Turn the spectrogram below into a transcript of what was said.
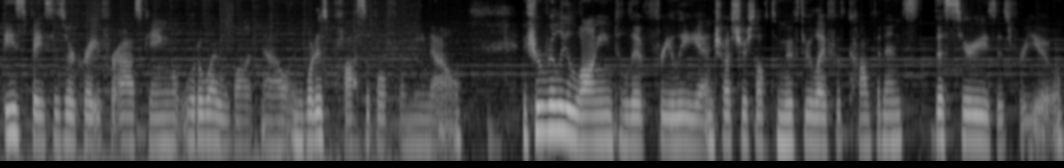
these spaces are great for asking, What do I want now? and what is possible for me now? If you're really longing to live freely and trust yourself to move through life with confidence, this series is for you.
